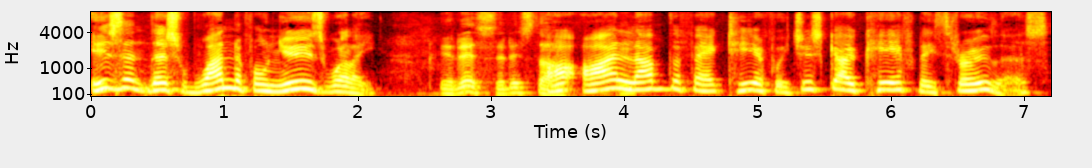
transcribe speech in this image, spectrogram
Isn't this wonderful news, Willie? It is. It is. I, I love the fact here, if we just go carefully through this,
